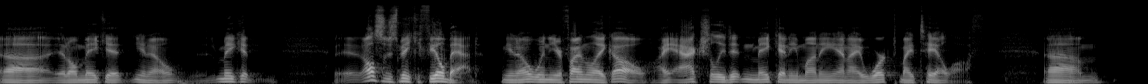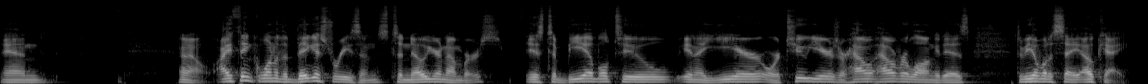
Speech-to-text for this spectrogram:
uh, it'll make it you know make it also just make you feel bad, you know, when you're finally like, oh, I actually didn't make any money and I worked my tail off. Um, and I know, I think one of the biggest reasons to know your numbers is to be able to, in a year or two years or how, however long it is, to be able to say, okay,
